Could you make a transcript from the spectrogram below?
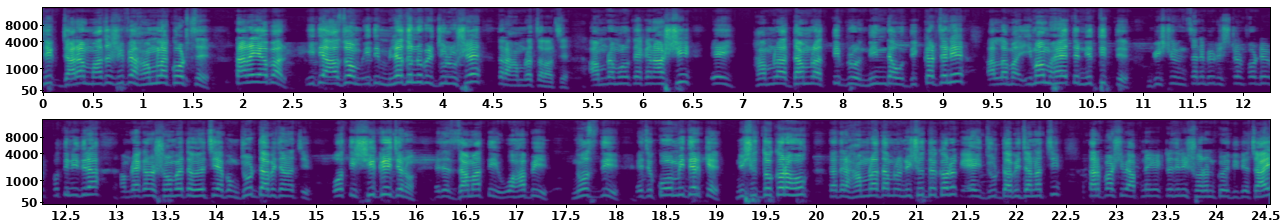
ঠিক যারা মাজার শরীফে হামলা করছে তারাই আবার ঈদে আজম, ঈদে মিলাদুন্নবীর জুলুসে তারা হামলা চালাচ্ছে। আমরা মূলত এখানে আসছি এই হামলা, দামলা, তীব্র নিন্দা ও ধিক্কার জানিয়ে আল্লামা ইমাম হায়াতের নেতৃত্বে বিশ্ব ইনসানি ইস্টার্ন ফ্রন্টের প্রতিনিধিরা আমরা এখানে সমবেত হয়েছি এবং জোর দাবি জানাচ্ছি, অতি শীঘ্রই যেন এই যে জামাতি, ওয়াহাবি, নজদি, এই যে কৌমিদেরকে নিষিদ্ধ করা হোক, তাদের হামলা, দামলা নিষিদ্ধ করা হোক, এই জোর দাবি জানাচ্ছি। তার পাশে আপনাকে একটা জিনিস স্মরণ করে দিতে চাই,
